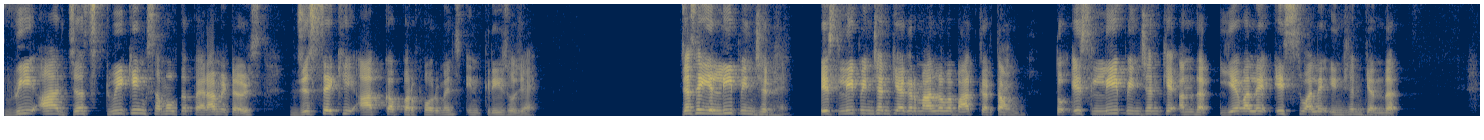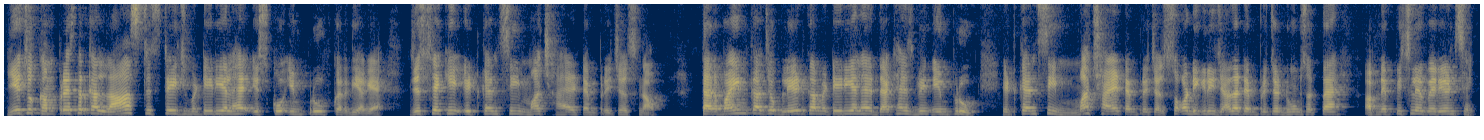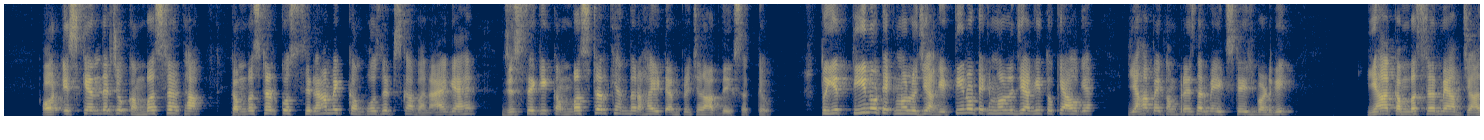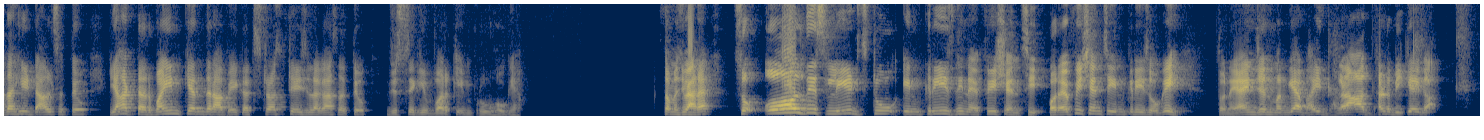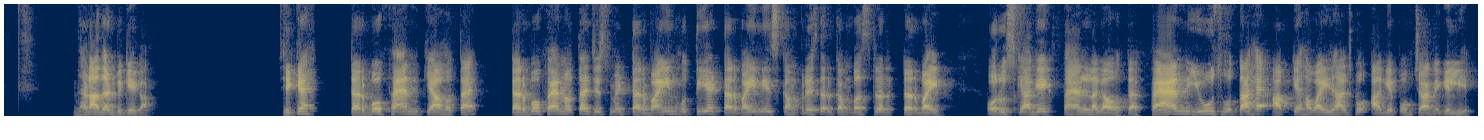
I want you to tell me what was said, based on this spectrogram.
we are just tweaking some of the parameters जिससे कि आपका परफॉर्मेंस इंक्रीज हो जाए। जैसे ये लीप इंजन है। इस लीप इंजन की अगर मान लो मैं बात करता हूँ तो इस लीप इंजन के अंदर, ये वाले, इस वाले इंजन के अंदर, ये जो कंप्रेसर का लास्ट स्टेज मटेरियल है, इसको इंप्रूव कर दिया गया है, जिससे कि it can see much higher temperatures now turbine का जो ब्लेड का मटेरियल है that has been improve it can see much higher temperature 100 degree ज़्यादा टेम्परेचर ढूंढ सकता है अपने पिछले वेरिएंट से। और इसके अंदर जो कंबस्टर था कंबस्टर को सिरामिक कंपोजिट्स का बनाया गया है, जिससे कि कंबस्टर के अंदर हाई टेम्परेचर आप देख सकते हो। तो ये तीनों टेक्नोलॉजी आ गई। तीनों टेक्नोलॉजी आ गई तो क्या हो गया? यहाँ पे कंप्रेसर में एक स्टेज बढ़ गई। यहाँ कंबस्टर में आप ज़्यादा हीट डाल सकते हो। यहाँ टर्बाइन के अंदर आप एक एक्स्ट्रा स्टेज लगा सकते हो, जिससे कि वर्क इंप्रूव हो गया। समझ में आ रहा है? So all this leads to increase in efficiency और एफिशिएंसी इंक्रीज हो गई तो नया इंजन बन गया भाई, धड़ाधड़ बिकेगा। धड़ाधड़ बिकेगा। ठीक है? टर्बो फ़ैन क्या होता है? टर्बो फ़ैन होता है जिसमें टर्बाइन होती है। Turbine is compressor combustor turbine और उसके आगे एक फ़ैन लगा होता है। फ़ैन यूज़ होता है आपके हवाई जहाज़ को आगे पहुँचाने के लिए।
